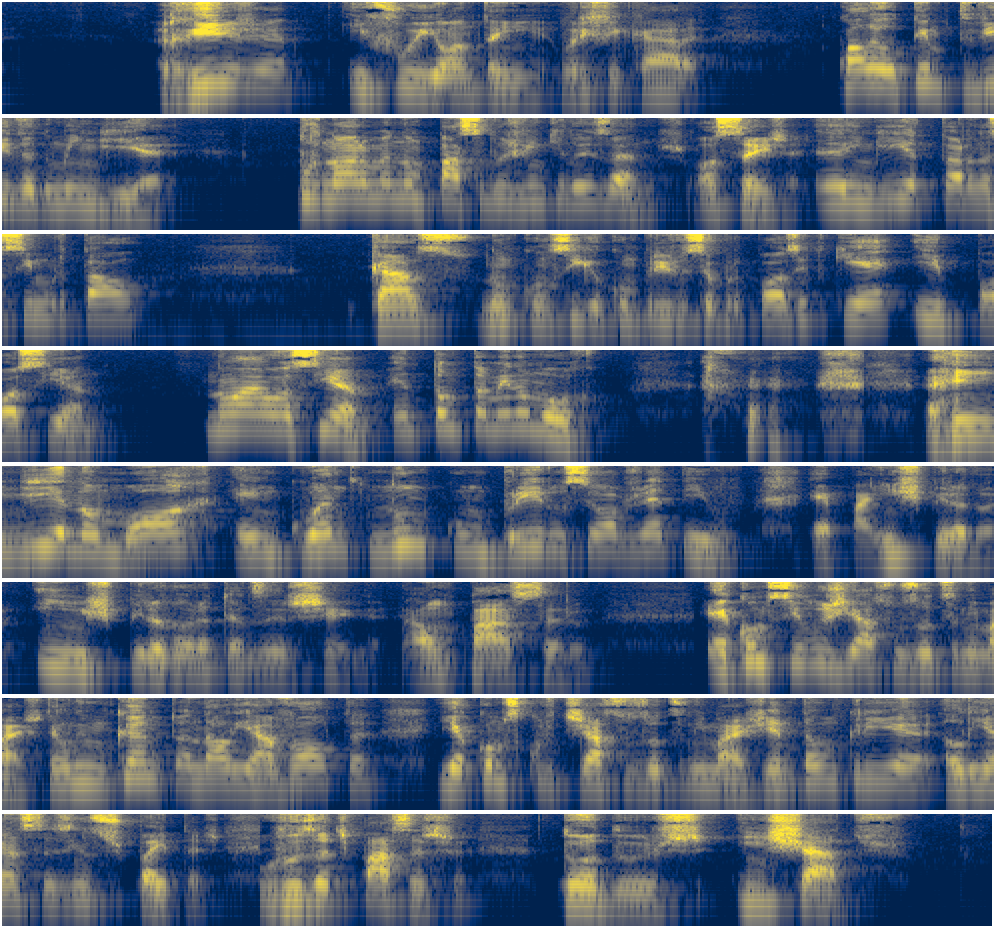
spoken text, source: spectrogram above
rija. E fui ontem verificar qual é o tempo de vida de uma enguia. Por norma, não passa dos 22 anos. Ou seja, a enguia torna-se imortal caso não consiga cumprir o seu propósito, que é ir para o oceano. Não há oceano, então também não morro. A enguia não morre enquanto não cumprir o seu objetivo. É pá, inspirador. Inspirador até dizer chega. Há um pássaro. É como se elogiasse os outros animais. Tem ali um canto, anda ali à volta e é como se cortejasse os outros animais. E então cria alianças insuspeitas. Os outros pássaros, todos inchados,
